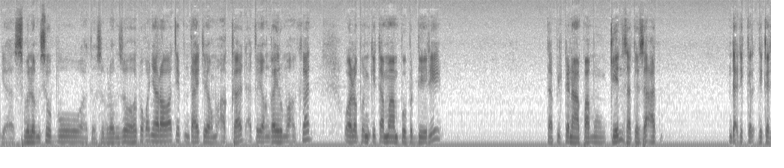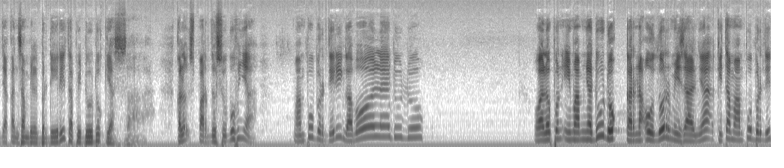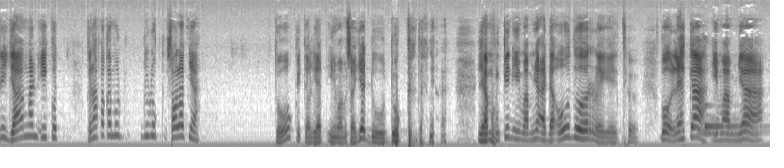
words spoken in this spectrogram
ya sebelum subuh atau sebelum zuhur pokoknya rawatib entah itu yang muakkad atau yang gair muakkad walaupun kita mampu berdiri tapi kenapa mungkin satu saat tidak dikerjakan sambil berdiri tapi duduk? Ya sah. Kalau fardu subuhnya mampu berdiri nggak boleh duduk. Walaupun imamnya duduk karena uzur misalnya kita mampu berdiri jangan ikut. Kenapa kamu duduk? Sholatnya Tuh kita lihat imam saja duduk katanya. Ya mungkin imamnya ada udur begitu. Bolehkah imamnya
